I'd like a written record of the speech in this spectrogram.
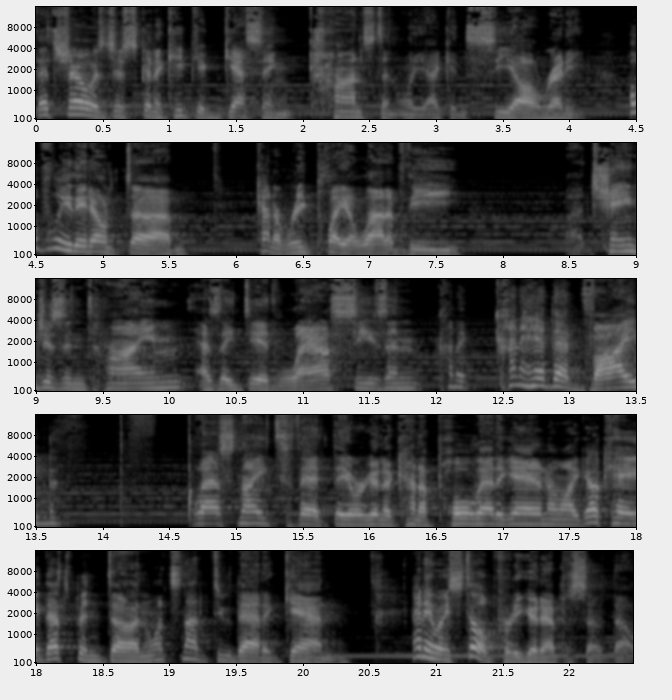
that show is just going to keep you guessing constantly. I can see already. Hopefully, they don't uh, kind of replay a lot of the uh, changes in time as they did last season. Kind of, kind of had that vibe last night that they were going to kind of pull that again. And I'm like, okay, that's been done. Let's not do that again. Anyway, still a pretty good episode, though.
